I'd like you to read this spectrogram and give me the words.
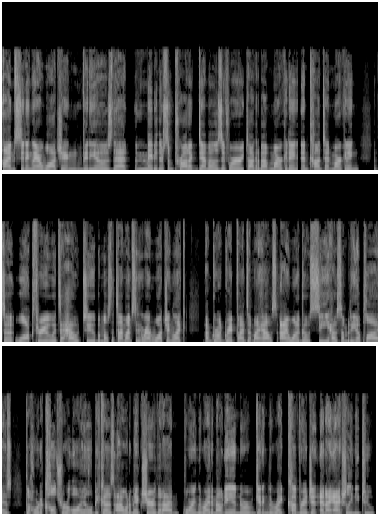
I'm sitting there watching videos that maybe there's some product demos if we're talking about marketing and content marketing. It's a walkthrough, it's a how to. But most of the time, I'm sitting around watching like I'm growing grapevines at my house. I want to go see how somebody applies the horticultural oil because I want to make sure that I'm pouring the right amount in or getting the right coverage. And, and I actually need to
